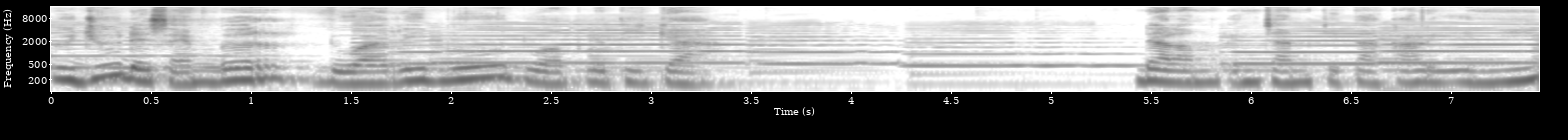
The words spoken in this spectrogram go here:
7 Desember 2023. Dalam Kencan kita kali ini,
